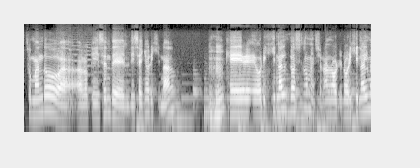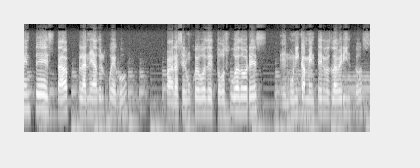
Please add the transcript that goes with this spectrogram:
sumando a, a lo que dicen del diseño original, que original, no sé si lo mencionaron, or- originalmente está planeado el juego para hacer un juego de dos jugadores en- únicamente en los laberintos.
